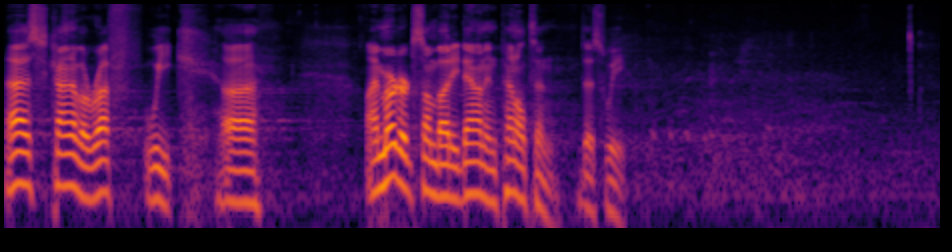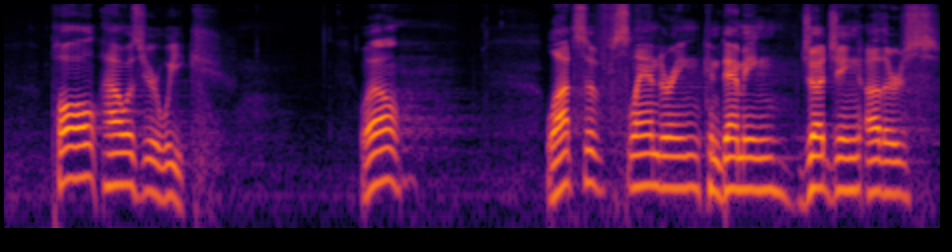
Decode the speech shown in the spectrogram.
that was kind of a rough week. Uh, I murdered somebody down in Pendleton this week. Paul, how was your week? Well, Lots of slandering, condemning, judging others.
